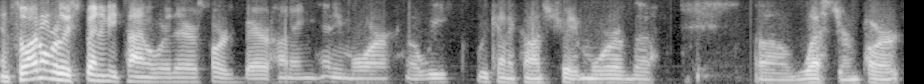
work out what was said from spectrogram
and so I don't really spend any time over there as far as bear hunting anymore. Uh, we we kind of concentrate more of the uh, western part,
